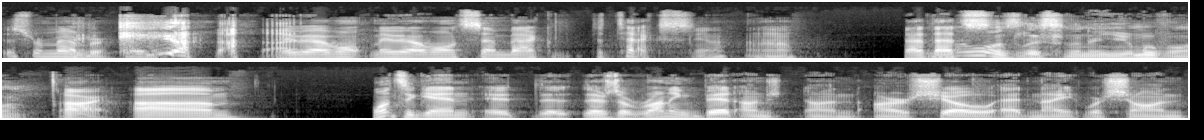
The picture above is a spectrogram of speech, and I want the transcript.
just remember. maybe I won't. Maybe I won't send back the text. You know, I don't know. That that's no one's listening to you. Move on. All right. Um, once again, it, th- there's a running bit on on our show at night where Shaun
